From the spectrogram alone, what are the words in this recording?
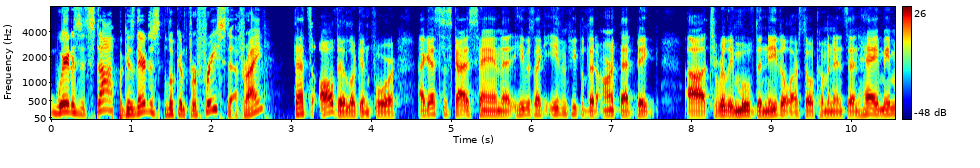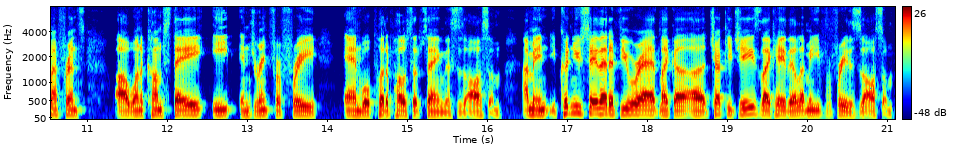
where does it stop? Because they're just looking for free stuff, right? That's all they're looking for. I guess this guy is saying that he was like, even people that aren't that big uh, to really move the needle are still coming in and saying, "Hey, me and my friends uh, want to come stay, eat, and drink for free." And we'll put a post up saying this is awesome. I mean, couldn't you say that if you were at like a, a Chuck E. Cheese, like, hey, they let me eat for free. This is awesome.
